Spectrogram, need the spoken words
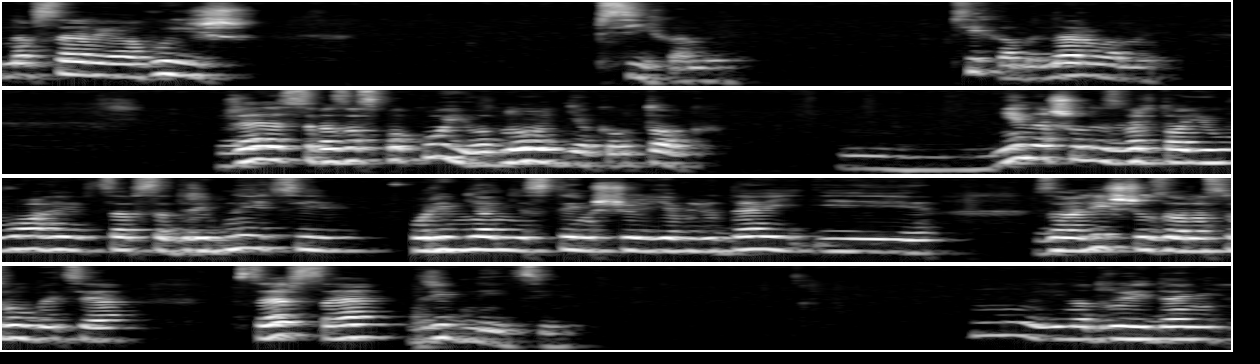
на все реагуєш психами. Психами, нервами. Вже себе заспокою одного дня, так. Ні на що не звертаю уваги, це все дрібниці в порівнянні з тим, що є в людей, і взагалі, що зараз робиться, це все дрібниці. Ну і на другий день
